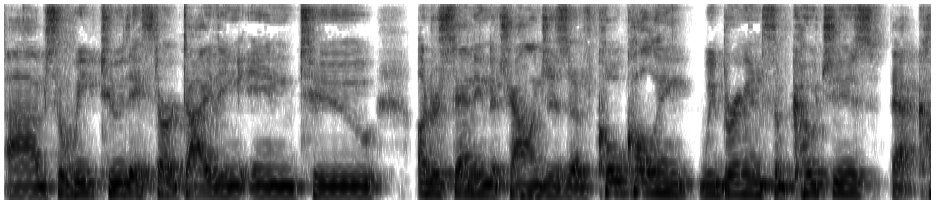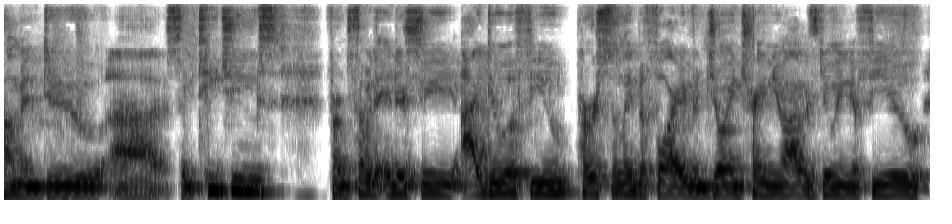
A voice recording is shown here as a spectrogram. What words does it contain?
Um, so week two, they start diving into understanding the challenges of cold calling. We bring in some coaches that come and do uh, some teachings from some of the industry. I do a few personally before I even joined Trainyo. I was doing a few.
